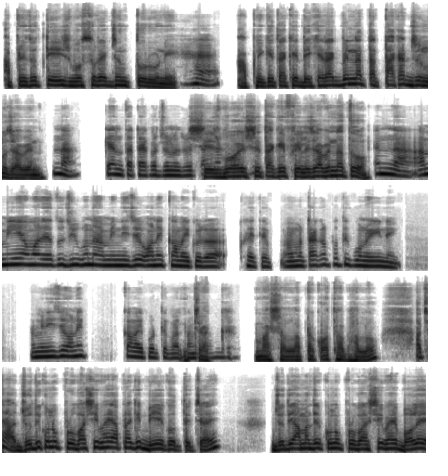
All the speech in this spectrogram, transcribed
আপনি তো তেইশ বছর একজন তরুণী। হ্যাঁ। আপনি কি তাকে দেখে রাখবেন না তার টাকার জন্য যাবেন? না কেন তার টাকার জন্য শেষ টাকার- বয়সে তাকে ফেলে যাবেন না তো? না আমি আমার এত জীবনে আমি নিজে অনেক কামাই করে খাইতে আমার টাকার প্রতি কোনো ই নেই। আমি নিজে অনেক কামাই করতে পারতাম যাক মাশাল্লাহ আপনার কথা ভালো। আচ্ছা যদি কোনো প্রবাসী ভাই আপনাকে বিয়ে করতে চায় যদি আমাদের কোনো প্রবাসী ভাই বলে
